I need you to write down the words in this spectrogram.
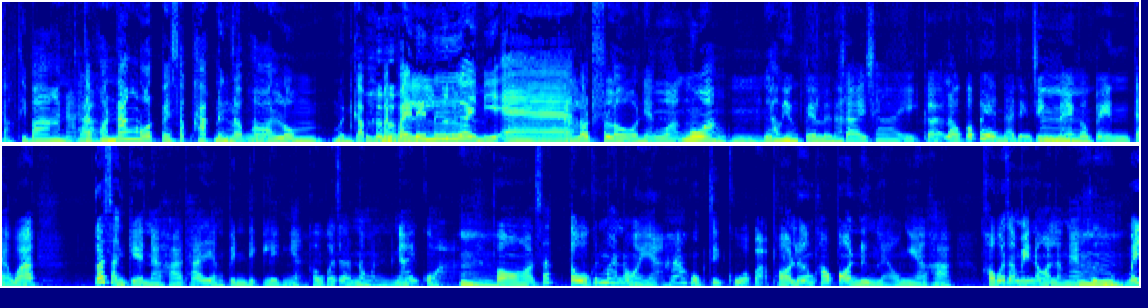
จากที่บ้านอะค่ะแต่พอนั่งรถไปสักพักหนึ่งมันจะแล้วพอง่วงลมเหมือนกับมันไปเรื่อยๆ มีแอร์ค่ะรถ flow เนี่ยง่วงง่วงอืมเรายังเป็นเลยนะ ใช่ใช่ก็เราก็เป็นนะจริงอืมๆแม่ก็เป็นแต่ว่าก็สังเกตนะคะ ถ้าอย่างเป็นเด็กเล็กเนี่ยเขาก็จะนอนง่ายกว่าอืมพอสักโตขึ้นมาหน่อยอะห้าหกเจ็ดขวบอะพอเริ่มเข้าปหนึ่งแล้วเงี้ยค่ะเขาก็จะไม่นอนแล้วไงอืมคือ ไม่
